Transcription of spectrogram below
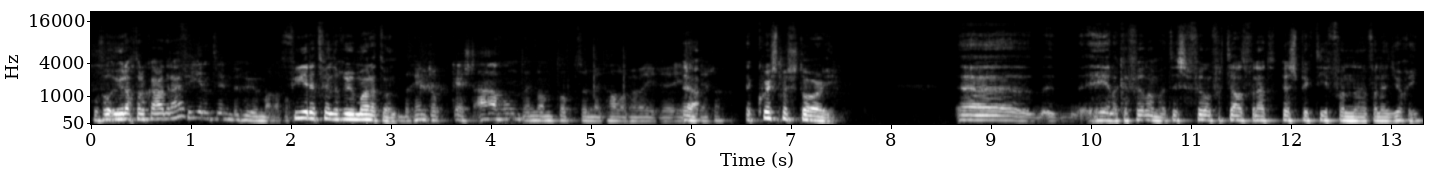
hoeveel uur achter elkaar draait? 24 uur marathon. 24 uur marathon. Het begint op kerstavond en dan tot met halverwege eerste Ja. kerstdag. A Christmas Story. Eh, heerlijke film. Het is een film verteld vanuit het perspectief van, van het jochie.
